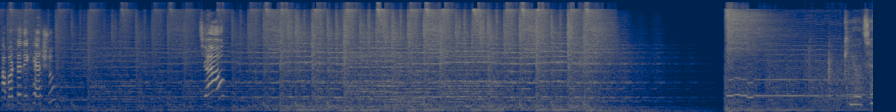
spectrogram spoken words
খাবারটা দেখে আসো। যাও। কি হয়েছে?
